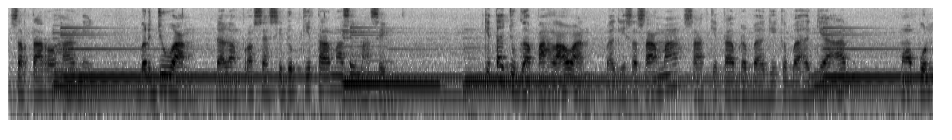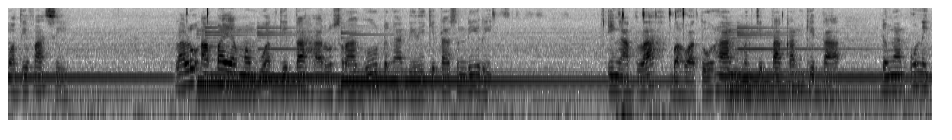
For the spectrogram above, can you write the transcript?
serta rohani berjuang dalam proses hidup kita masing-masing. Kita juga pahlawan bagi sesama saat kita berbagi kebahagiaan maupun motivasi. Lalu, apa yang membuat kita harus ragu dengan diri kita sendiri? Ingatlah bahwa Tuhan menciptakan kita dengan unik,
